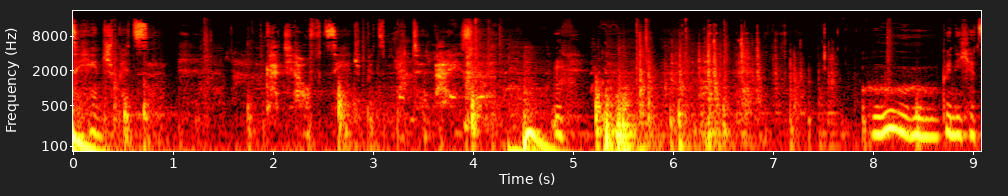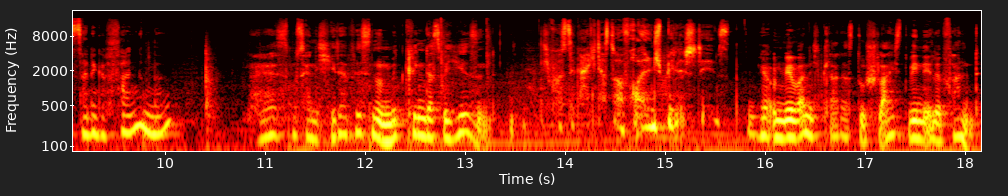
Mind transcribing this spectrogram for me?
Zehenspitzen. Katja auf Zehenspitzen, bitte leise. Uh, bin ich jetzt deine Gefangene? Naja, das muss ja nicht jeder wissen und mitkriegen, dass wir hier sind. Ich wusste gar nicht, dass du auf Rollenspiele stehst. Ja, und mir war nicht klar, dass du schleichst wie ein Elefant.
